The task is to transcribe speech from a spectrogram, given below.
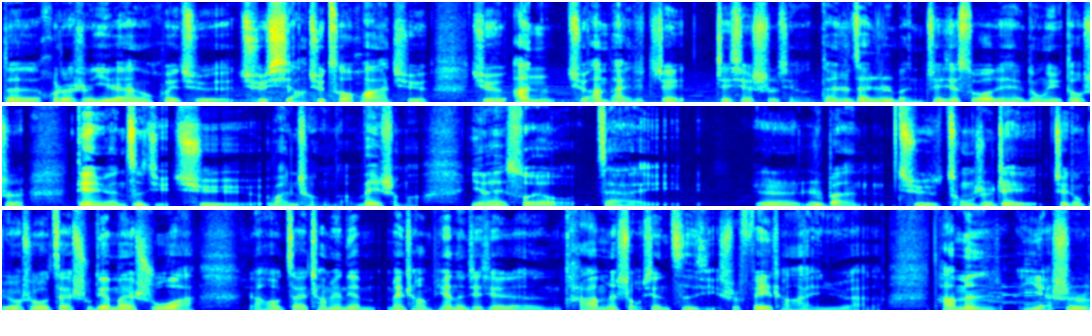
的或者是艺人会去去想、去策划、去去安、去安排这这这些事情。但是在日本，这些所有这些东西都是店员自己去完成的。为什么？因为所有在。呃，日本去从事这这种，比如说在书店卖书啊，然后在唱片店卖唱片的这些人，他们首先自己是非常爱音乐的，他们也是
